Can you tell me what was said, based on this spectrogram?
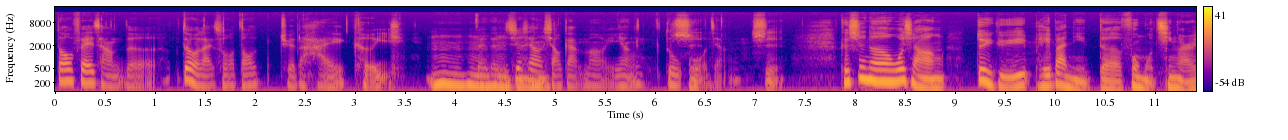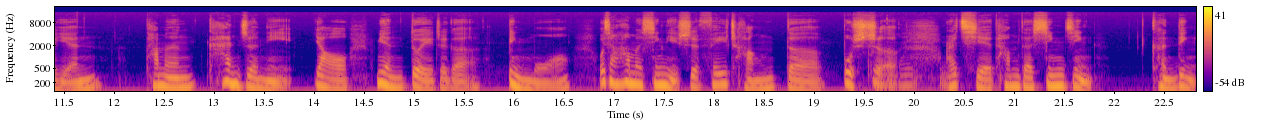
都非常的，对我来说都觉得还可以，嗯，对对，就像小感冒一样度过这样。是，是，可是呢，我想对于陪伴你的父母亲而言，他们看着你要面对这个病魔，我想他们心里是非常的不舍，而且他们的心境肯定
